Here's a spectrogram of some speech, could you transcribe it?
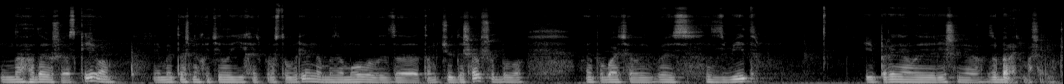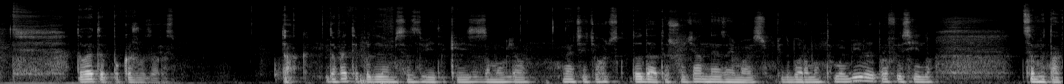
Нагадаю, що я з Києва, і ми теж не хотіли їхати просто в Рівне. Ми замовили за там чуть дешевше було. Ми побачили весь звіт і прийняли рішення забирати машину. Давайте покажу зараз. Так, давайте подивимося звіт, який замовляв. Значить, я хочу додати, що я не займаюся підбором автомобілів професійно. Це ми так,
